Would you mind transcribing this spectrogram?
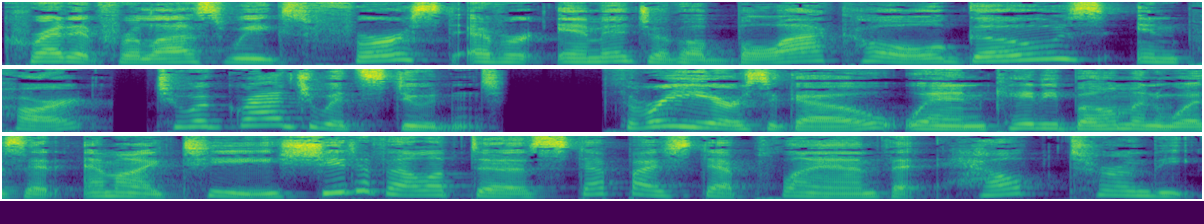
Credit for last week's first ever image of a black hole goes, in part, to a graduate student. Three years ago, when Katie Bouman was at MIT, she developed a step by step plan that helped turn the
